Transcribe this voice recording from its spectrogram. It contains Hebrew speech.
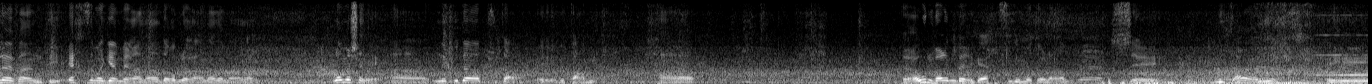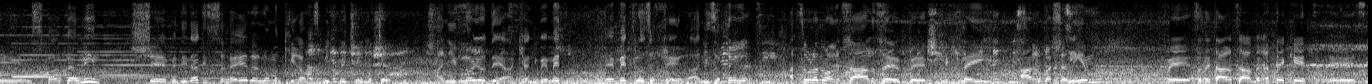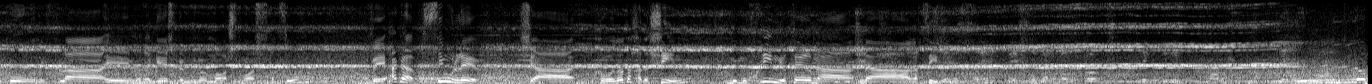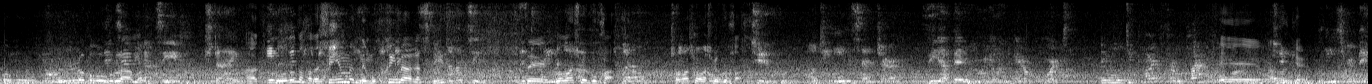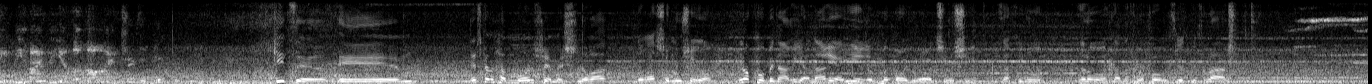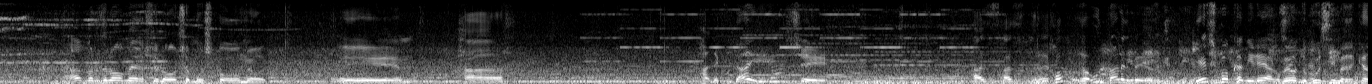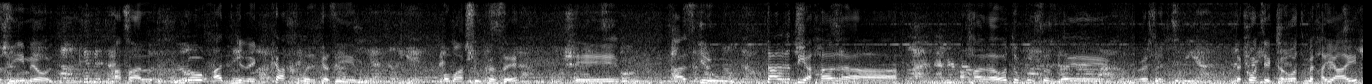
לא הבנתי, איך זה מגיע מרעננה דרום לרעננה מערב? לא משנה, הנקודה פשוטה אה, לטעמי. ראול ולנברג היה חסיד אומות העולם, שנטען אה, מספר פעמים שמדינת ישראל לא מכירה מספיק בתרומתו. אני לא יודע, כי אני באמת, באמת לא זוכר. אני זוכר, עשו לנו הרצאה על זה לפני ארבע שנים. וזאת הייתה הרצאה מרתקת, אה, סיפור נפלא, אה, מרגש וממש ממש עצוב. ואגב, שימו לב שהקרונות החדשים נמוכים יותר מה, מהרציף. לא ברור, לא ברור למה. הקרונות החדשים נמוכים מהרציף, זה ממש מגוחך. ממש ממש מגוחך. Modi'in Center via Ben Gurion Airport and will depart from platform 2. Please remain behind the yellow line. תקשיבו, בלי... קיצר, יש כאן המון שמש, נורא, נורא שמוש היום, לא כמו בנהריה, נהריה עיר מאוד מאוד שימושית, זה אפילו, זה לא באותן הפרופורציות בכלל, אבל זה לא אומר שלא שמוש פה מאוד. הנקודה היא ש... אז, אז רחוב ראול ולנברג, יש בו כנראה הרבה אוטובוסים מרכזיים מאוד, אבל לא עד כדי כך מרכזיים או משהו כזה. אה, אז כאילו, תרתי אחר, ה... אחר האוטובוס הזה במשך דקות יקרות מחיי.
